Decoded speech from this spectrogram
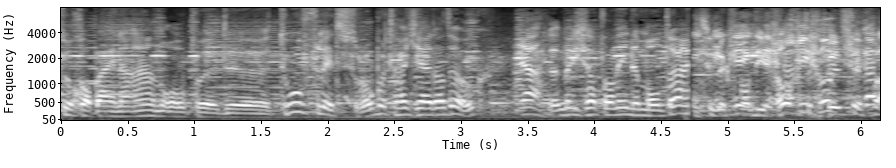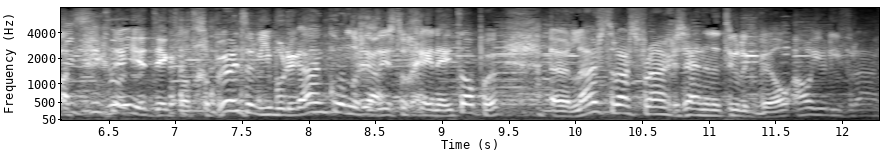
Sloeg al bijna aan op eh, de tourflits. Robert, had jij dat ook? Ja. Maar die zat dan in de montage natuurlijk van die hoogtepunten. van-. Nee, je denkt, wat gebeurt er? Wie moet ik aankondigen? Ja. Het is toch geen etappe? Eh, luisteraarsvragen zijn er natuurlijk wel. Al jullie vragen.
